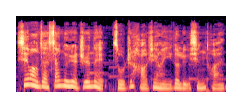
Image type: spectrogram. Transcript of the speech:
希望在三个月之内组织好这样一个旅行团。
